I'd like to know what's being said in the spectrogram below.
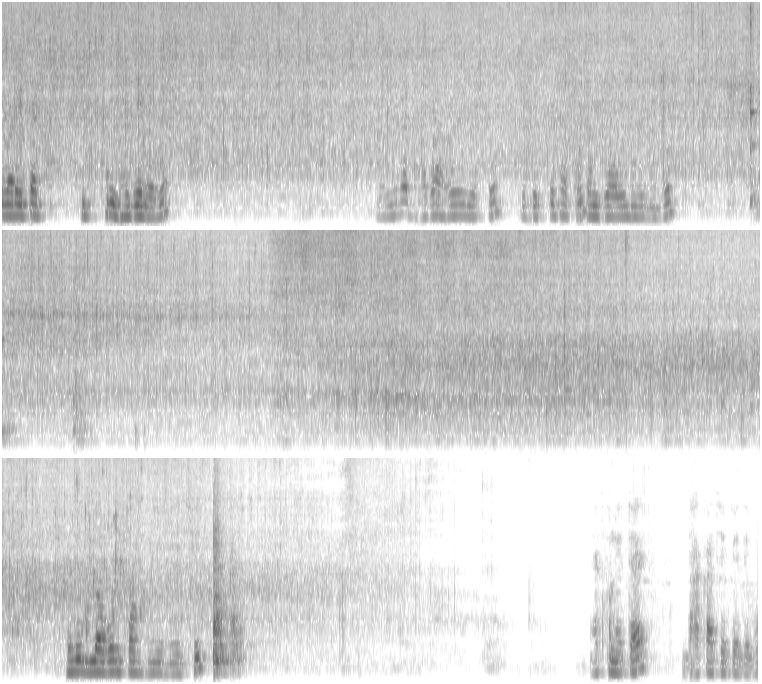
এবার এটা কিছুক্ষণ ভেজে নেব। ভাজা হয়ে গেছে দেখতে থাকুন, এখন জল দিয়ে দিব। হলুদ, লবণ সব দিয়ে দিয়েছি। এখন এটায় ঢাকা চেপে দেব।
